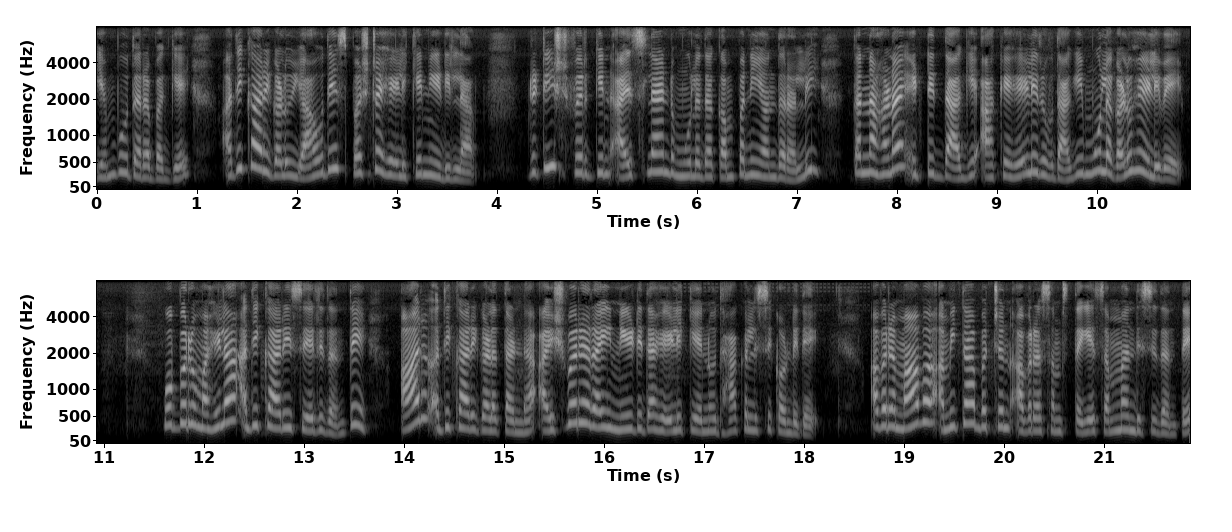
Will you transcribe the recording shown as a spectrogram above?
ಎಂಬುದರ ಬಗ್ಗೆ ಅಧಿಕಾರಿಗಳು ಯಾವುದೇ ಸ್ಪಷ್ಟ ಹೇಳಿಕೆ ನೀಡಿಲ್ಲ. ಬ್ರಿಟಿಷ್ ಫಿರ್ಗಿನ್ ಐಸ್ಲ್ಯಾಂಡ್ ಮೂಲದ ಕಂಪನಿಯೊಂದರಲ್ಲಿ ತನ್ನ ಹಣ ಇಟ್ಟಿದ್ದಾಗಿ ಆಕೆ ಹೇಳಿರುವುದಾಗಿ ಮೂಲಗಳು ಹೇಳಿವೆ. ಒಬ್ಬರು ಮಹಿಳಾ ಅಧಿಕಾರಿ ಸೇರಿದಂತೆ ಆರು ಅಧಿಕಾರಿಗಳ ತಂಡ ಐಶ್ವರ್ಯ ರೈ ನೀಡಿದ ಹೇಳಿಕೆಯನ್ನು ದಾಖಲಿಸಿಕೊಂಡಿದೆ. ಅವರ ಮಾವ ಅಮಿತಾಬ್ ಬಚ್ಚನ್ ಅವರ ಸಂಸ್ಥೆಗೆ ಸಂಬಂಧಿಸಿದಂತೆ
